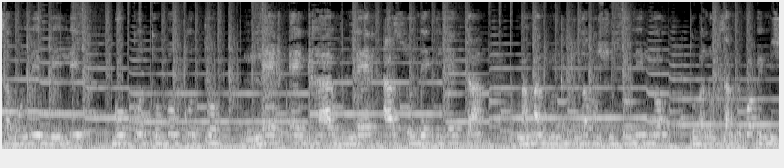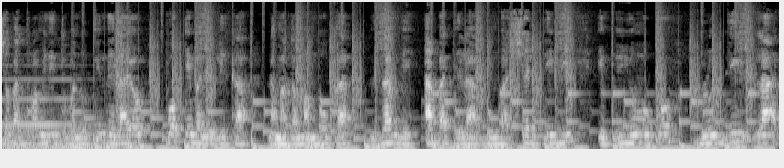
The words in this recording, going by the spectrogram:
s'abonner ebele, bokoto, bokoto, l'heure est grave, l'heure a sonne, il est temps, mama Glory toza ko soutenir yo, tobanda kosala mpe mwa bemission ba 3 minutes, tobanda kotindela yo mpo ebanda oleka na makambo ya mboka, Nzambe abatela Bombashell TV, et puis yo moko Glody la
